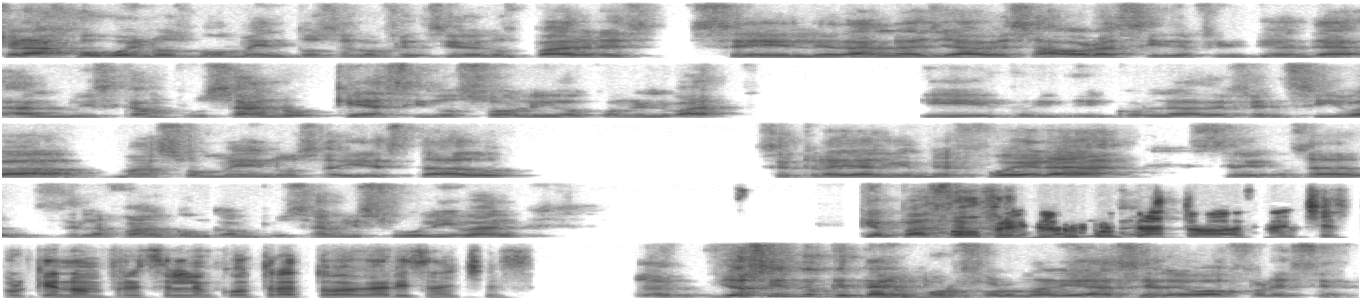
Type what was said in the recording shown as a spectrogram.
trajo buenos momentos en la ofensiva de los padres, se le dan las llaves ahora sí definitivamente a, a Luis Campuzano, que ha sido sólido con el bat y, y, y, con la defensiva más o menos ahí ha estado. Se trae a alguien de fuera, se, o sea, se la juegan con Campuzano y Sullivan. ¿Qué pasa? Ofrecerle un contrato a Sánchez, ¿por qué no ofrecerle un contrato a Gary Sánchez? Eh, yo siento que también por formalidad se le va a ofrecer,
